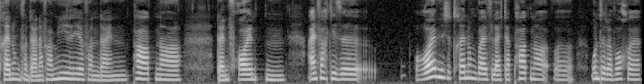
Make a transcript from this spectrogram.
Trennung von deiner Familie, von deinem Partner, deinen Freunden. Einfach diese räumliche Trennung, weil vielleicht der Partner äh, unter der Woche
